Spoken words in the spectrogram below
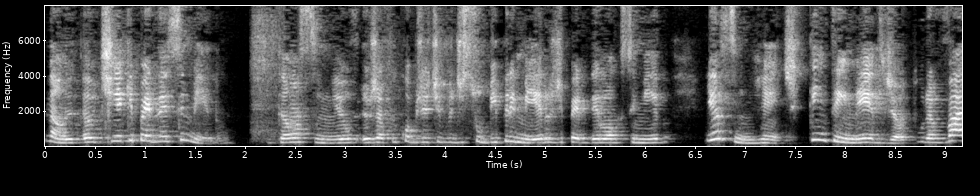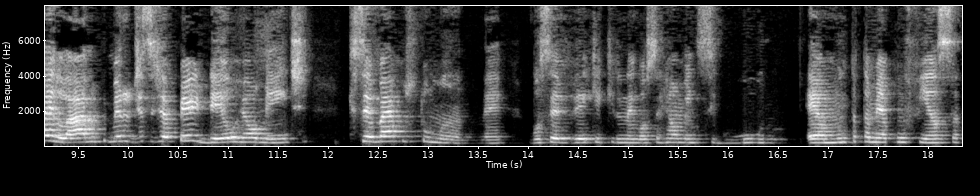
Não, não eu, eu, tinha que perder esse medo. Então, assim, eu, eu já fui com o objetivo de subir primeiro, de perder logo esse medo. E assim, gente, quem tem medo de altura, vai lá, no primeiro dia você já perdeu realmente que você vai acostumando, né? Você vê que aquele negócio é realmente seguro, é muita também a confiança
